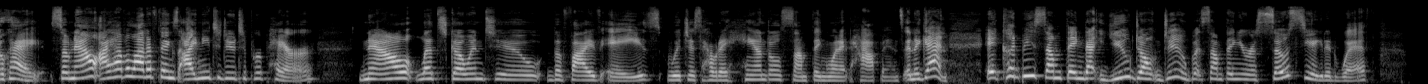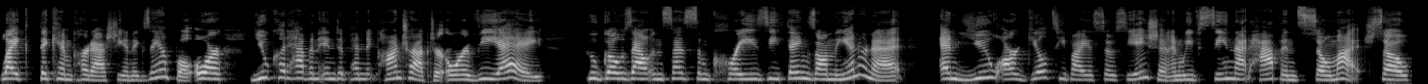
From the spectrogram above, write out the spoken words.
Okay. So now I have a lot of things I need to do to prepare. Now let's go into the five A's, which is how to handle something when it happens. And again, it could be something that you don't do, but something you're associated with, like the Kim Kardashian example. Or you could have an independent contractor or a VA who goes out and says some crazy things on the internet and you are guilty by association. And we've seen that happen so much. So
